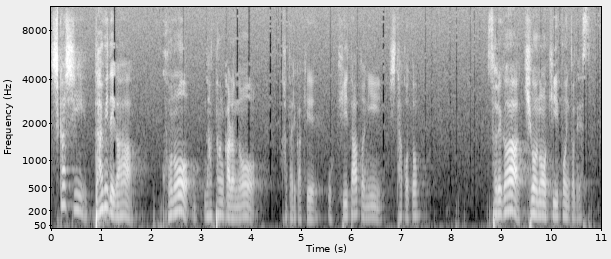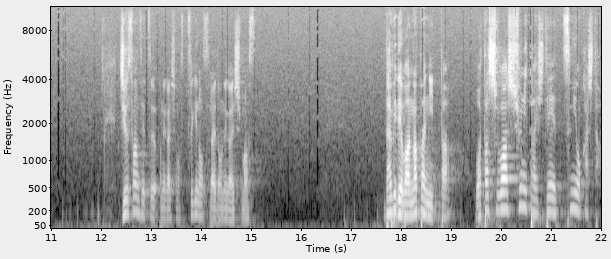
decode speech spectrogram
しかしダビデがこのナタンからの語りかけを聞いた後にしたこと。それが今日のキーポイントです。13節お願いします。次のスライドお願いします。ダビデはナタンに言った。私は主に対して罪を犯した。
